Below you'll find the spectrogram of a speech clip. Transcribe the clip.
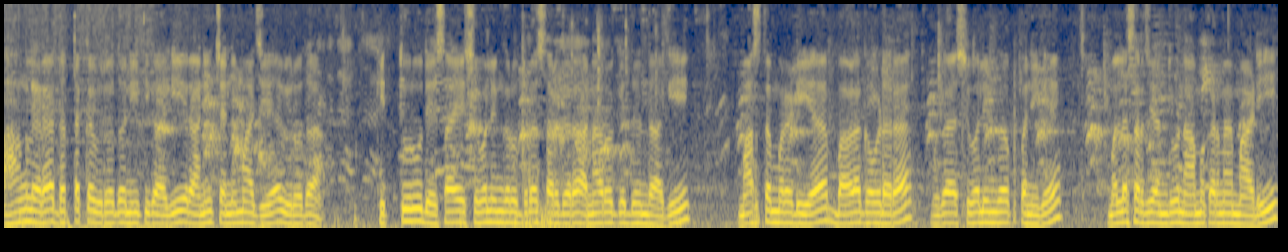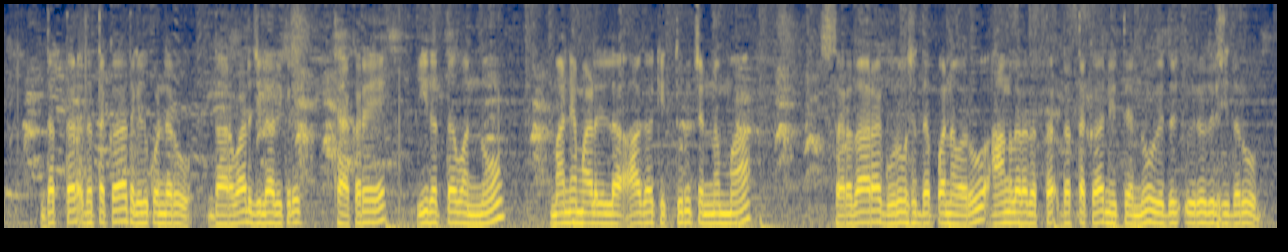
ಆಂಗ್ಲರ ದತ್ತಕ ವಿರೋಧ ನೀತಿಗಾಗಿ ರಾಣಿ ಚೆನ್ನಮ್ಮಾಜಿಯ ವಿರೋಧ. ಕಿತ್ತೂರು ದೇಸಾಯಿ ಶಿವಲಿಂಗರುದ್ರ ಸರ್ಜರ ಅನಾರೋಗ್ಯದಿಂದಾಗಿ ಮಾಸ್ತಮರಡಿಯ ಬಾಳಗೌಡರ ಮಗ ಶಿವಲಿಂಗಪ್ಪನಿಗೆ ಮಲ್ಲಸರ್ಜೆ ಎಂದು ನಾಮಕರಣ ಮಾಡಿ ದತ್ತ, ದತ್ತಕ ತೆಗೆದುಕೊಂಡರು. ಧಾರವಾಡ ಜಿಲ್ಲಾಧಿಕಾರಿ ಠಾಕರೆ ಈ ದತ್ತವನ್ನು ಮಾನ್ಯ ಮಾಡಲಿಲ್ಲ. ಆಗ ಕಿತ್ತೂರು ಚೆನ್ನಮ್ಮ ಸರದಾರ ಗುರುಸಿದ್ದಪ್ಪನವರು ಆಂಗ್ಲರ ದತ್ತ, ದತ್ತಕ ನೀತಿಯನ್ನು ವಿರೋಧ- ವಿರೋಧಿಸಿದರು.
